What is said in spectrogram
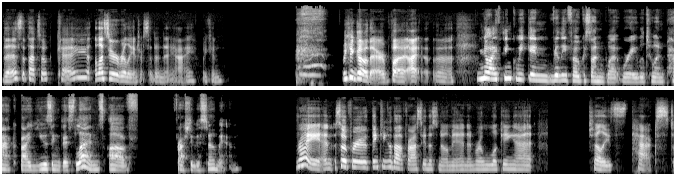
this, if that's okay. Unless you're really interested in AI, we can we can go there. But I, uh, No, I think we can really focus on what we're able to unpack by using this lens of Frosty the Snowman. right. And so if we're thinking about Frosty the Snowman and we're looking at Shelley's text,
